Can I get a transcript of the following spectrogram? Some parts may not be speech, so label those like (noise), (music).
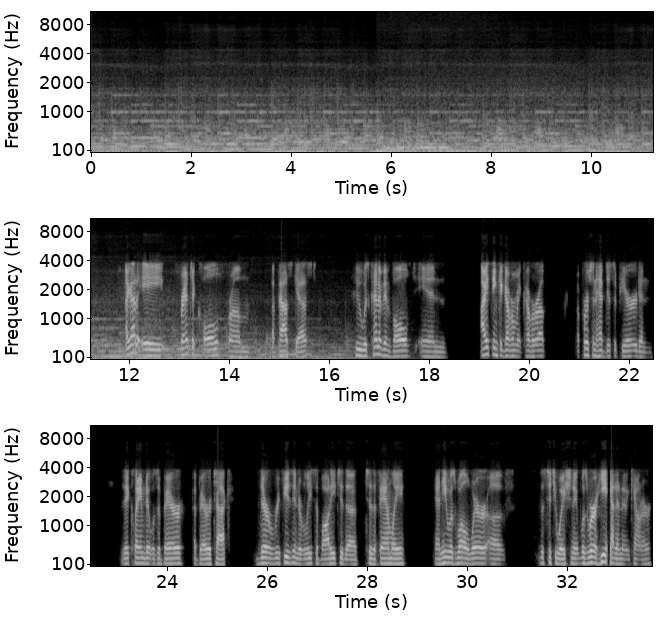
I got a frantic call from a past guest who was kind of involved in, I think, a government cover up. A person had disappeared and they claimed it was a bear, a bear attack. They're refusing to release a body to the, to the family. And he was well aware of the situation. It was where he had an encounter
